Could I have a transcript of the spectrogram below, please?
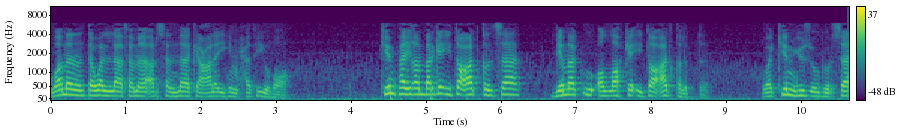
ومن تولى فما أرسلناك عليهم حفيظا kim payg'ambarga itoat qilsa demak u ollohga itoat qilibdi va kim yuz o'girsa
